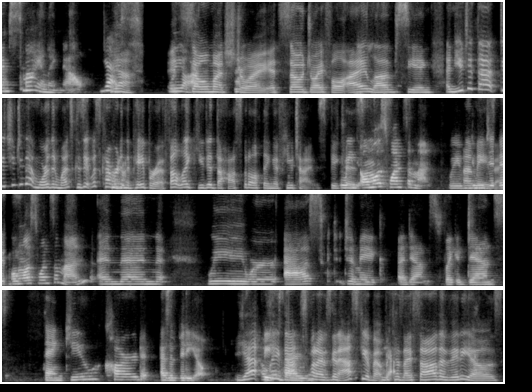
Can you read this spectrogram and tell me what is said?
I'm smiling now. Yes. Yeah it's are. so much joy. It's so joyful. I loved seeing, and you did that. Did you do that more than once? Because it was covered in mm-hmm. the paper. It felt like you did the hospital thing a few times. Because we, almost once a month. We, we did it almost once a month, and then we were asked to make a dance, like a dance thank you card as a video. Yeah. Okay. Because, that's what I was going to ask you about because yeah. I saw the videos.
